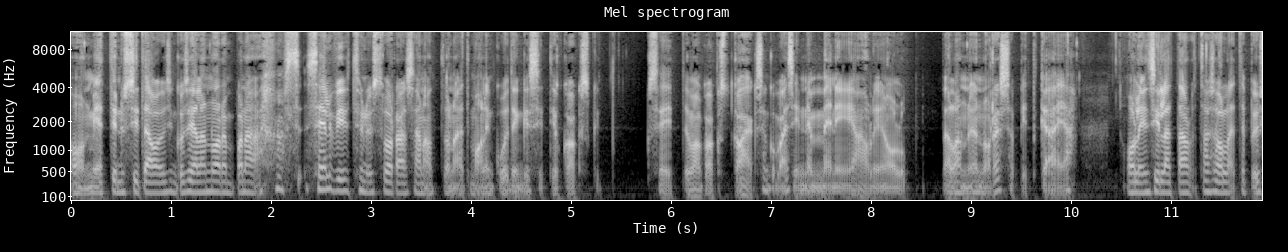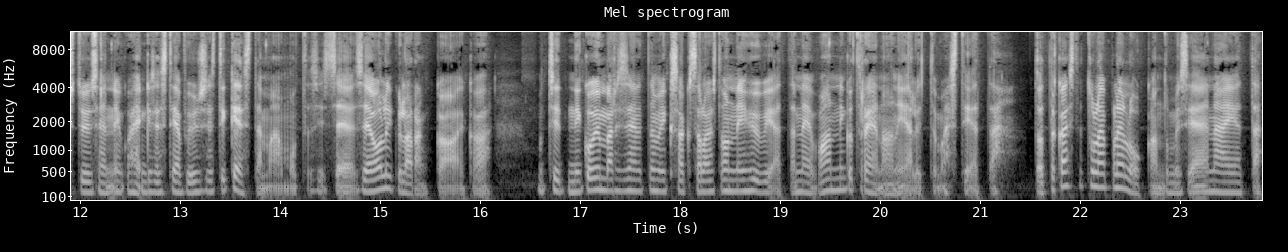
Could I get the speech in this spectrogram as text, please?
olen miettinyt sitä, olisinko siellä nuorempana selviytynyt suoraan sanottuna, että mä olin kuitenkin sitten jo 27-28, kun mä sinne menin ja olin ollut pelannut jo Noressa pitkään ja olin sillä tasolla, että pystyi sen niin kuin henkisesti ja fyysisesti kestämään, mutta siis se, se oli kyllä rankkaa aikaa. Mutta sitten niin ymmärsin sen, että miksi saksalaiset on niin hyviä, että ne vaan niin treenaa niin älyttömästi, että totta kai sitten tulee paljon loukkaantumisia ja näin, että,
